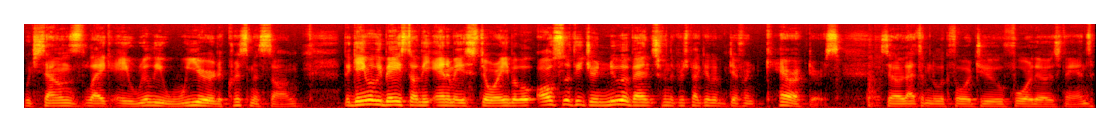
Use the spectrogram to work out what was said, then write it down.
which sounds like a really weird Christmas song. The game will be based on the anime story, but will also feature new events from the perspective of different characters. So that's something to look forward to for those fans.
